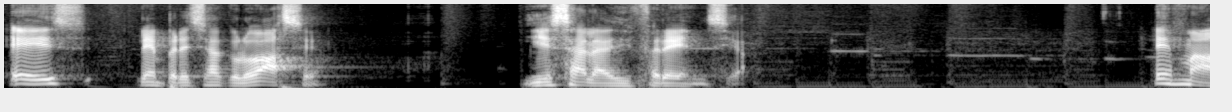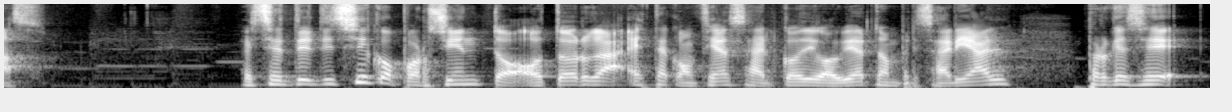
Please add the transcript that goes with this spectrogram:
es la empresa que lo hace. Y esa es la diferencia. Es más, el 75% otorga esta confianza al código abierto empresarial porque se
